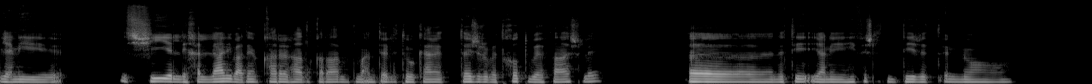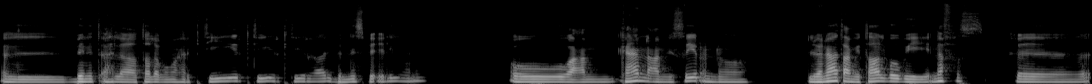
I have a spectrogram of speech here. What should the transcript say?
يعني الشيء اللي خلاني بعدين قرر هذا القرار مثل ما أنت قلت هو كانت تجربة خطبة فاشلة. آه نتي يعني هي فشلت نتيجة إنه البنت أهلها طلبوا مهر كتير كتير كتير غالي بالنسبة إلي يعني. وعم كان عم يصير إنه البنات عم يطالبوا بنفس آه،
